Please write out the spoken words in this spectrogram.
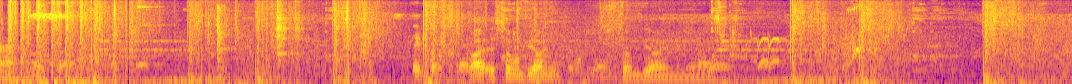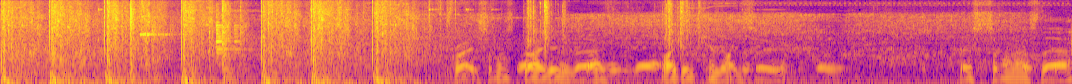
Ah, Nice, Dan. They've got Right, there's someone behind, someone behind them there. Right, someone's died over there, but I didn't kill him, so there's someone else there.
